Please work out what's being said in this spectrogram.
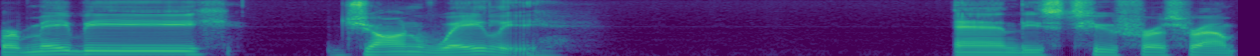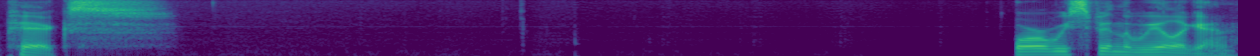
Or maybe John Whaley and these two first round picks. Or we spin the wheel again.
